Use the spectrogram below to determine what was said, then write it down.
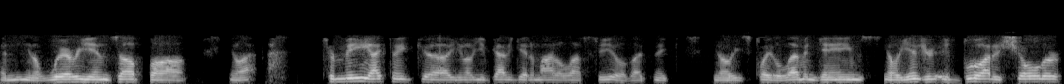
and you know where he ends up. Uh, you know, to me, I think uh, you know you've got to get him out of left field. I think you know he's played 11 games. You know he injured, he blew out his shoulder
